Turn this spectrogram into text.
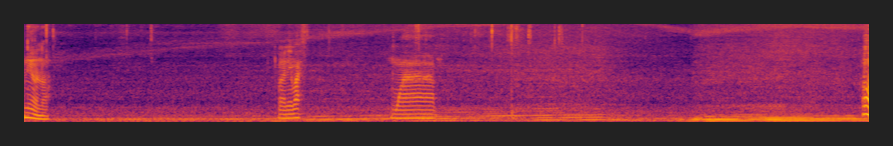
เนี่ยเหรอมานี้ไหมวาบอ๋อ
